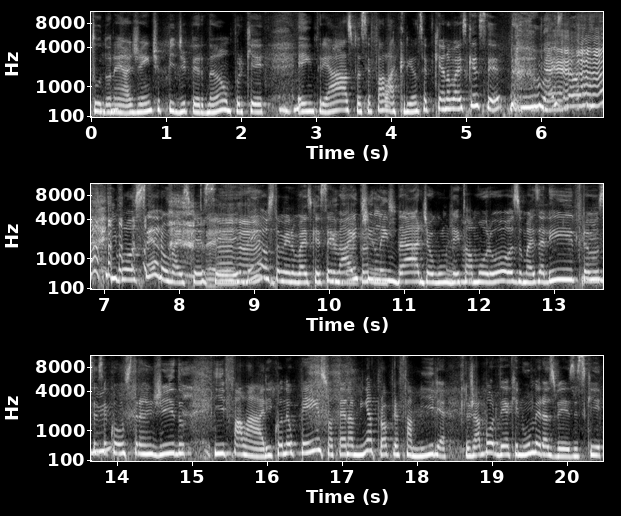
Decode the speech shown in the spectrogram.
tudo, né? A gente pedir perdão, porque, entre aspas, você fala, a criança é pequena, vai esquecer. Mas não. E você não vai esquecer. E Deus também não vai esquecer. E vai te Exatamente. lembrar de algum jeito amoroso, mas ali pra você ser constrangido e falar. E quando eu penso até na minha própria família, eu já abordei aqui inúmeras vezes que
